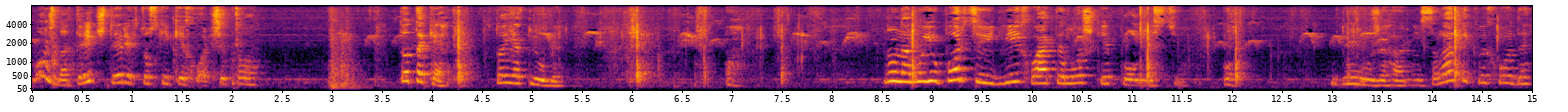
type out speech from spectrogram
Можна 3-4, хто скільки хоче, то, то таке, хто як любить. О. Ну, на мою порцію дві хвати ложки повністю. О, дуже гарний салатик виходить.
